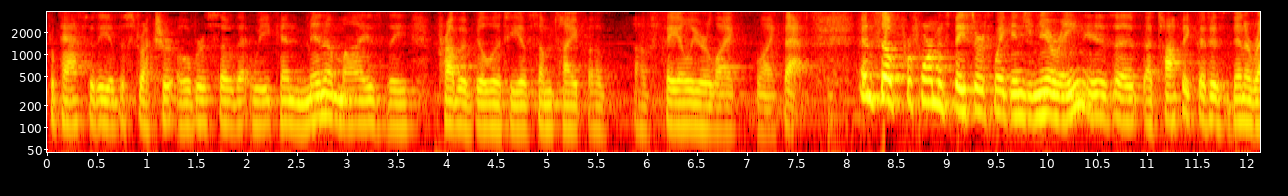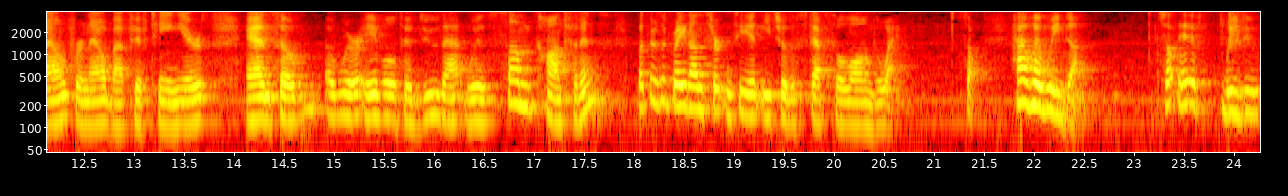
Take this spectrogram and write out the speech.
capacity of the structure over so that we can minimize the probability of some type of, of failure like, like that. And so performance-based earthquake engineering is a, a, topic that has been around for now about 15 years. And so uh, we're able to do that with some confidence, but there's a great uncertainty in each of the steps along the way. How have we done? So if we do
